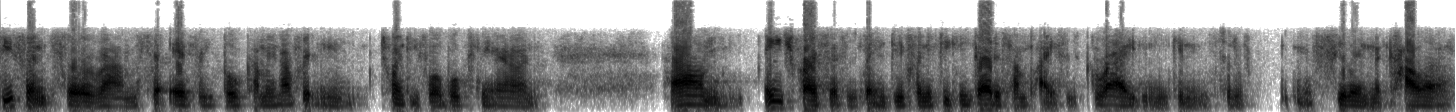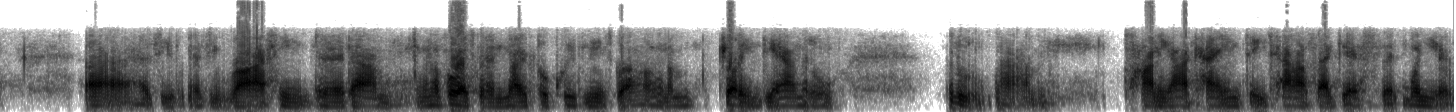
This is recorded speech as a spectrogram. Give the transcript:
different for um, for every book. I mean, I've written 24 books now, and um, each process has been different. If you can go to some places, great, and you can sort of you know, fill in the colour uh, as you as you're writing. But um, and I've always got a notebook with me as well, and I'm jotting down little little um, tiny arcane details, I guess, that when you're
